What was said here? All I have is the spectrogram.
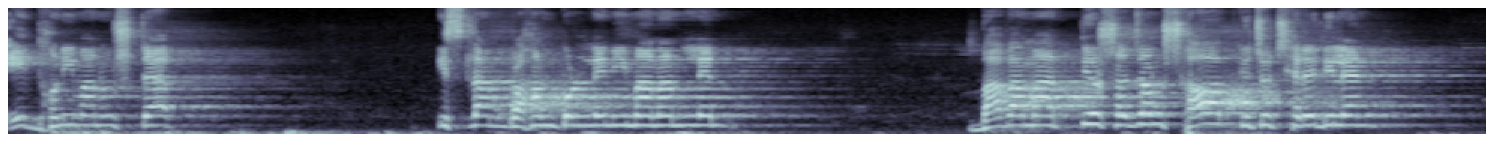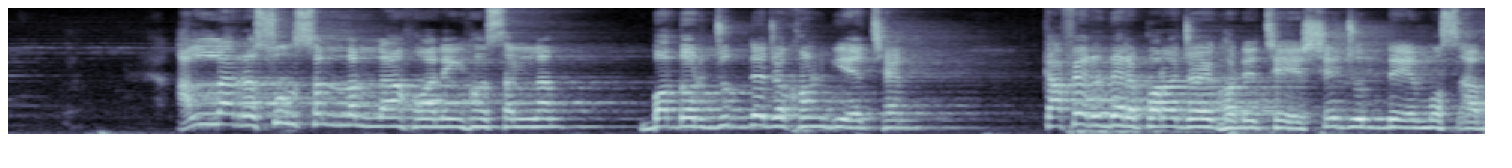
এই ধনী মানুষটা ইসলাম গ্রহণ করলেন ইমান আনলেন। বাবা মা আত্মীয় স্বজন সব কিছু ছেড়ে দিলেন। আল্লাহ রসুল সাল্লাহ আলহ্লাম বদর যুদ্ধে যখন গিয়েছেন কাফেরদের পরাজয় ঘটেছে সে যুদ্ধে মোসাব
